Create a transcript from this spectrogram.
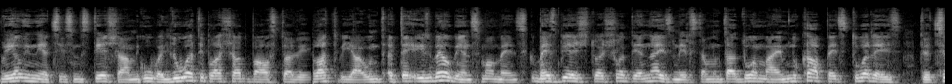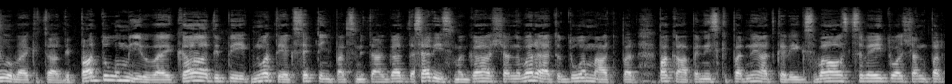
Lieliniecisms tiešām guva ļoti plašu atbalstu arī Latvijā. Un te ir vēl viens moments, mēs bieži to šodien aizmirstam un tā domājam, nu kāpēc toreiz tie cilvēki tādi padomji vai kādi bija, notiek 17. gada sarisma gāšana, varētu domāt par pakāpeniski par neatkarīgas valsts veidošanu, par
